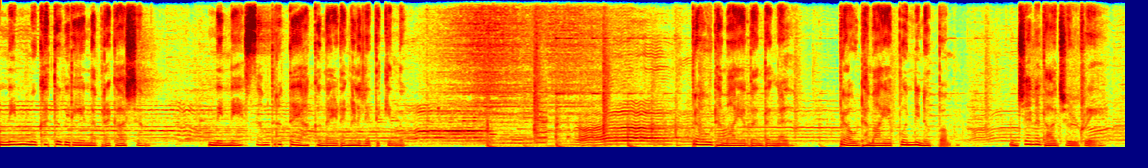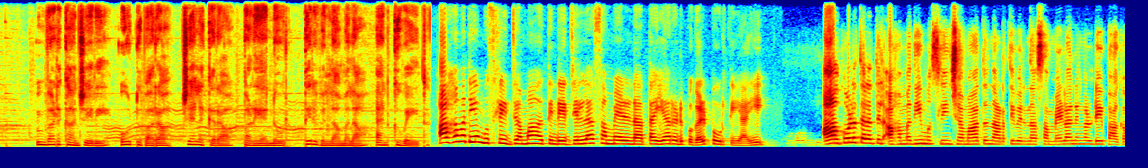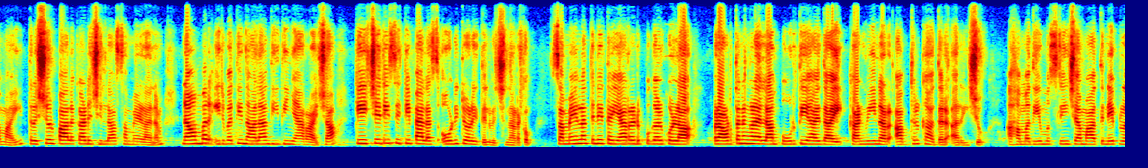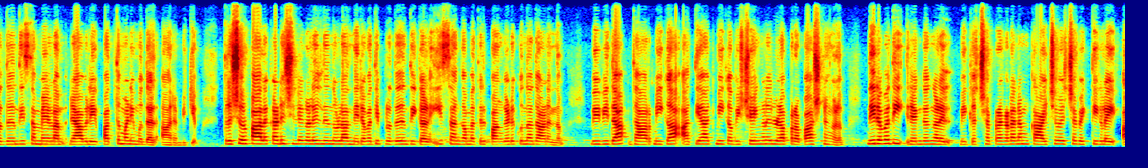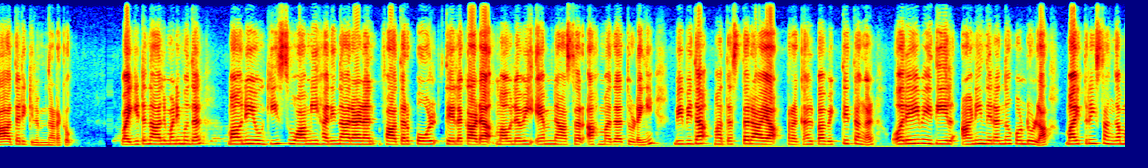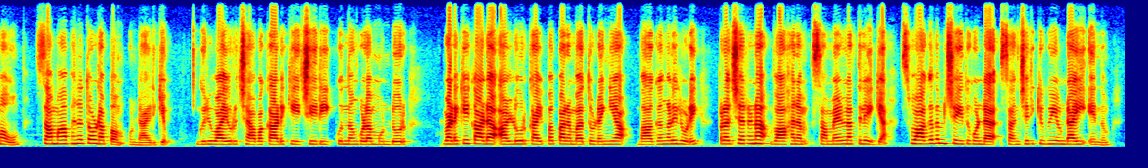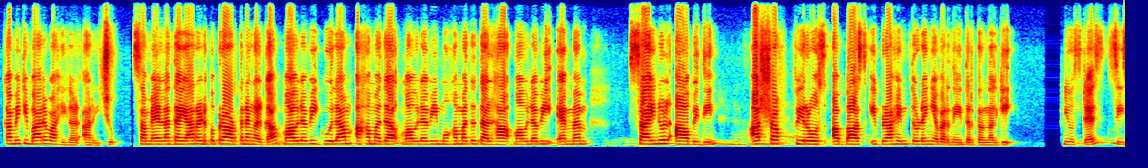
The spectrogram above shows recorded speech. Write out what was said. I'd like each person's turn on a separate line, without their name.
നിൻ മുഖത്തു വിരിയുന്ന പ്രകാശം നിന്നെ സംതൃപ്തയാക്കുന്ന ഇടങ്ങളിലെത്തിക്കുന്നു. പ്രൗഢമായ ബന്ധങ്ങൾ പ്രൗഢമായ പൊന്നിനൊപ്പം. Janatha jewellery. Vadakkanchery Ottupara Chelakkara Pazhayannur Thiruvilwamala and Kuwait
Ahmadiyya മുസ്ലിം ജമാഅത്തിന്റെ ജില്ലാ സമ്മേളന തയ്യാറെടുപ്പുകൾ പൂർത്തിയായി.
ആഗോളതലത്തിൽ അഹമ്മദി മുസ്ലിം ജമാഅത്ത് നടത്തിവരുന്ന സമ്മേളനങ്ങളുടെ ഭാഗമായി തൃശൂർ പാലക്കാട് ജില്ലാ സമ്മേളനം നവംബർ ഇരുപത്തിനാലാം തീയതി ഞായറാഴ്ച കേച്ചേരി സിറ്റി പാലസ് ഓഡിറ്റോറിയത്തിൽ വെച്ച് നടക്കും. സമ്മേളനത്തിന്റെ തയ്യാറെടുപ്പുകൾക്കുള്ള പ്രവർത്തനങ്ങളെല്ലാം പൂർത്തിയായതായി കൺവീനർ അബ്ദുൽ ഖാദർ അറിയിച്ചു. അഹമ്മദീയ മുസ്ലിം ജമാഅത്തിന്റെ പ്രതിനിധി സമ്മേളനം രാവിലെ പത്ത് മണി മുതൽ ആരംഭിക്കും. തൃശൂർ പാലക്കാട് ജില്ലകളിൽ നിന്നുള്ള നിരവധി പ്രതിനിധികൾ ഈ സംഗമത്തിൽ പങ്കെടുക്കുന്നതാണെന്നും വിവിധ ധാർമ്മിക ആധ്യാത്മിക വിഷയങ്ങളിലുള്ള പ്രഭാഷണങ്ങളും നിരവധി രംഗങ്ങളിൽ മികച്ച പ്രകടനം കാഴ്ചവെച്ച വ്യക്തികളെ ആദരിക്കലും നടക്കും. വൈകിട്ട് നാലു മണി മുതൽ മൗനയോഗി സ്വാമി ഹരിനാരായണൻ ഫാദർ പോൾ തേലക്കാട് മൗലവി എം നാസർ അഹമ്മദ് തുടങ്ങി വിവിധ മതസ്ഥരായ പ്രഗത്ഭ വ്യക്തിത്വങ്ങൾ ഒരേ വേദിയിൽ അണിനിരന്നുകൊണ്ടുള്ള മൈത്രി സംഗമവും സമാപനത്തോടൊപ്പം ഉണ്ടായിരിക്കും. ഗുരുവായൂർ ചാവക്കാട് കേച്ചേരി കുന്നംകുളം മുണ്ടൂർ വടക്കേക്കാട് അള്ളൂർ കയ്പപ്പറമ്പ് തുടങ്ങിയ ഭാഗങ്ങളിലൂടെ പ്രചരണ വാഹനം സമ്മേളനത്തിലേക്ക് സ്വാഗതം ചെയ്തുകൊണ്ട് സഞ്ചരിക്കുകയുണ്ടായി എന്നും കമ്മിറ്റി ഭാരവാഹികൾ അറിയിച്ചു. സമ്മേളന തയ്യാറെടുപ്പ് പ്രവർത്തനങ്ങൾക്ക് മൗലവി ഗുലാം അഹമ്മദ് മൗലവി മുഹമ്മദ് തൽഹ മൗലവി എം എം സൈനുൽ ആബിദീൻ അഷ്റഫ് ഫിറോസ് അബ്ബാസ് ഇബ്രാഹിം തുടങ്ങിയവർ നേതൃത്വം നൽകി. News desk C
